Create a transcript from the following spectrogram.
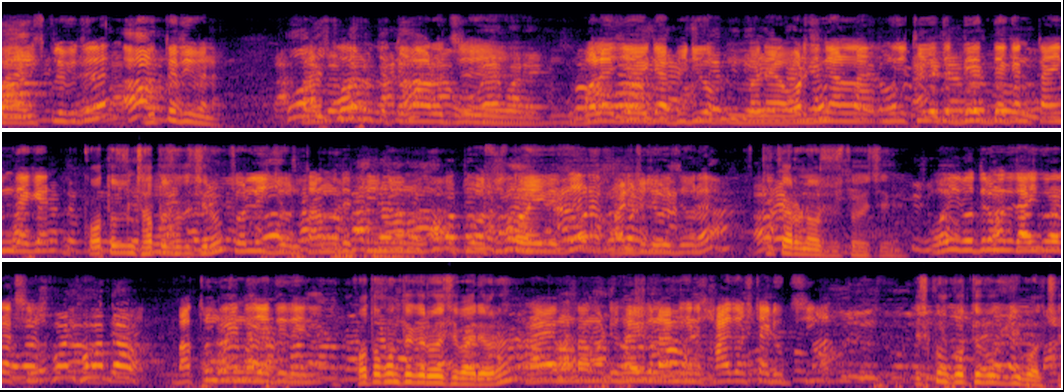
মানে স্কুলের ভিতরে ঢুকতে দিবে না। তারপর তোমার হচ্ছে বলে যে এটা ভিডিও মানে অরিজিনাল না। উনি ঠিক আছে ডেট দেখেন টাইম দেখেন। কতজন ছাত্রছাত্রী ছিল? চল্লিশ জন তার মধ্যে তিনজন একটু অসুস্থ হয়ে গেছে বাড়ি চলে গেছে ওরা। কি কারণে অসুস্থ হয়েছে? ওই রোদের মধ্যে দাঁড়িয়ে করে রাখছিল। বাথরুম পর্যন্ত যেতে দেয়নি। কতক্ষণ থেকে রয়েছে বাইরে ওরা? প্রায় মোটামুটি হয়ে গেল আমি এখানে সাড়ে দশটায় ঢুকছি। স্কুল কর্তৃপক্ষ কি বলছে?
